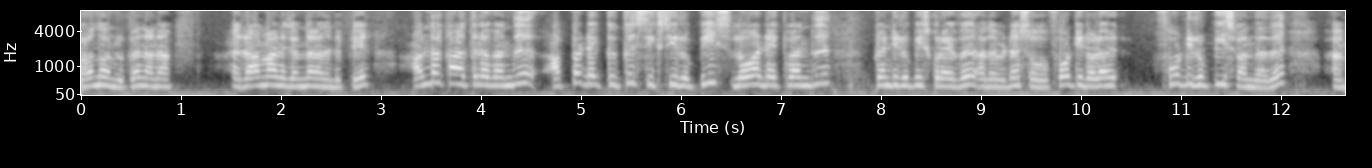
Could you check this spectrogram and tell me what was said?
மறந்தவன் இருக்கிறேன் ஆனா ராமானுஜம் தான் அதோட பேர். அந்த காலத்துல வந்து அப்பர் டெக்குக்கு சிக்ஸ்டி ருபீஸ் லோவர் டெக் வந்து டுவெண்ட்டி ருபீஸ் குறைவு. அதை விட so forty dollar forty rupees வந்தது um,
